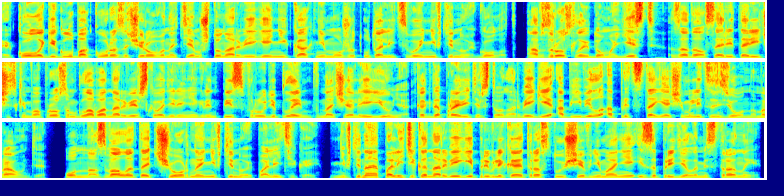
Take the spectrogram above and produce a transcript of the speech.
Экологи глубоко разочарованы тем, что Норвегия никак не может утолить свой нефтяной голод. А взрослые дома есть? Задался риторическим вопросом глава норвежского отделения Greenpeace Фруди Плейм в начале июня, когда правительство Норвегии объявило о предстоящем лицензионном раунде. Он назвал это черной нефтяной политикой. Нефтяная политика Норвегии привлекает растущее внимание и за пределами страны.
